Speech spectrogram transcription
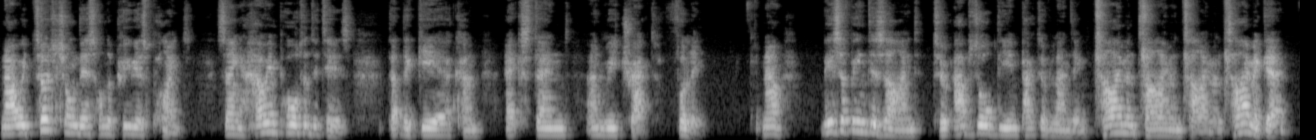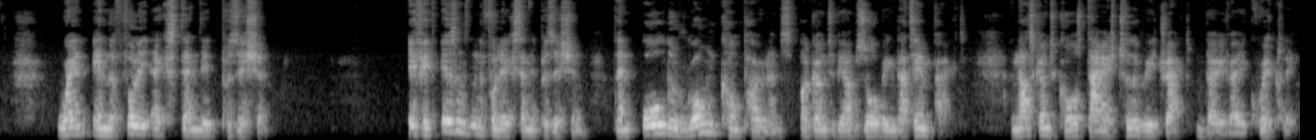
Now we touched on this on the previous point, saying how important it is that the gear can extend and retract fully. Now, these have been designed to absorb the impact of landing time and time and time and time again when in the fully extended position. If it isn't in the fully extended position, then all the wrong components are going to be absorbing that impact, and that's going to cause damage to the retract very, very quickly.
